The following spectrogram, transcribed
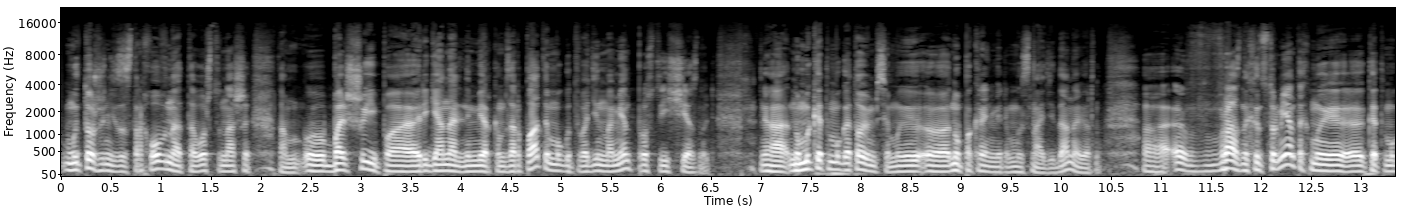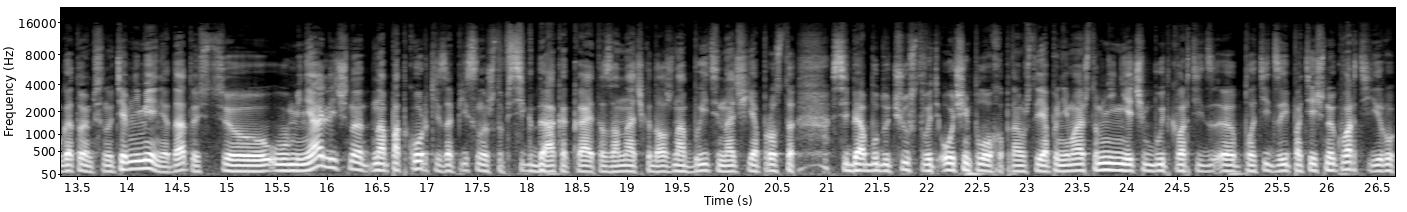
мы тоже не застрахованы от того, что наши там большие по региональным меркам зарплаты могут в один момент просто исчезнуть. А, но мы к этому готовимся. Мы, э, ну, по крайней мере, мы с Надей, да, наверное. А, э, в разных инструментах мы э, к этому готовимся, но тем не менее, да, то есть у меня лично на подкорке записано, что всегда какая-то заначка должна быть, иначе я просто себя буду чувствовать очень плохо, потому что я понимаю, что мне нечем будет квартить, платить за ипотечную квартиру,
